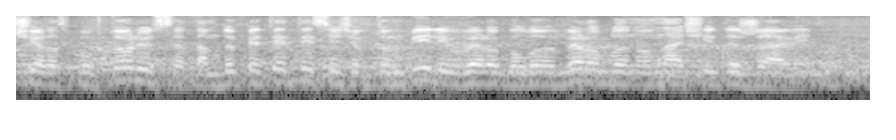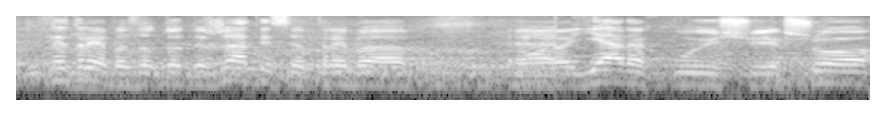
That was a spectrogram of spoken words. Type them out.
ще раз повторюся, там до 5 тисяч автомобілів вироблено, вироблено в нашій державі. Не треба за то держатися, треба. е, Я рахую, що якщо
